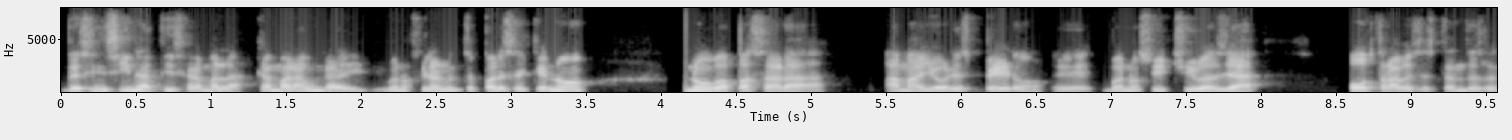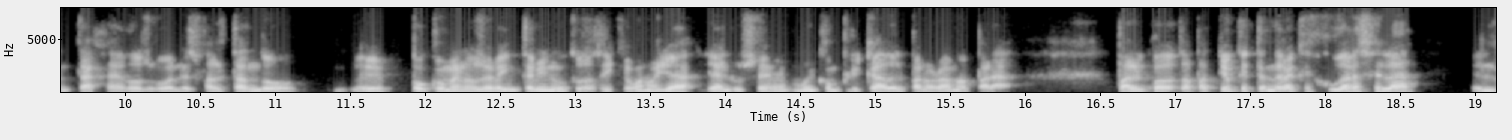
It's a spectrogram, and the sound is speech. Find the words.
de, Cincinnati, se llama la cámara húngara y bueno, finalmente parece que no, no va a pasar a, a mayores, pero eh, bueno, sí, Chivas ya otra vez está en desventaja de dos goles, faltando eh, poco menos de 20 minutos, así que bueno, ya, ya luce muy complicado el panorama para, para el cuadro tapatío, que tendrá que jugársela, el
